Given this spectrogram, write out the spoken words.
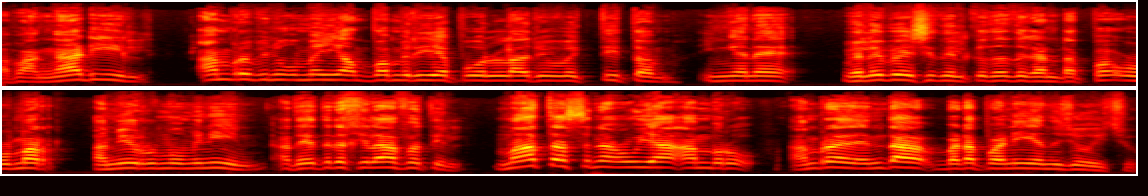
അപ്പോൾ അങ്ങാടിയിൽ അമ്രബിൻ ഉമയ്യ അബ്ബമരിയെ പോലുള്ള ഒരു വ്യക്തിത്വം ഇങ്ങനെ വിലപേശി നിൽക്കുന്നത് കണ്ടപ്പോൾ ഉമർ അമീർ മുമിനീൻ അദ്ദേഹത്തിന്റെ ഖിലാഫത്തിൽ മാ തസ്നഉയ അമ്രു? അമ്ര എന്താ ഇവിടെ പണി? എന്ന് ചോദിച്ചു.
